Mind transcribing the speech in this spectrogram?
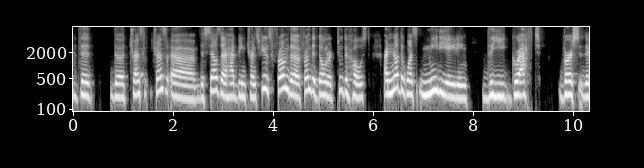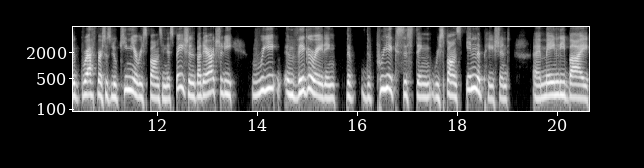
the the trans, trans uh, the cells that had been transfused from the from the donor to the host are not the ones mediating the graft versus the graft versus leukemia response in this patient, but they're actually reinvigorating the, the pre-existing response in the patient, uh, mainly by,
